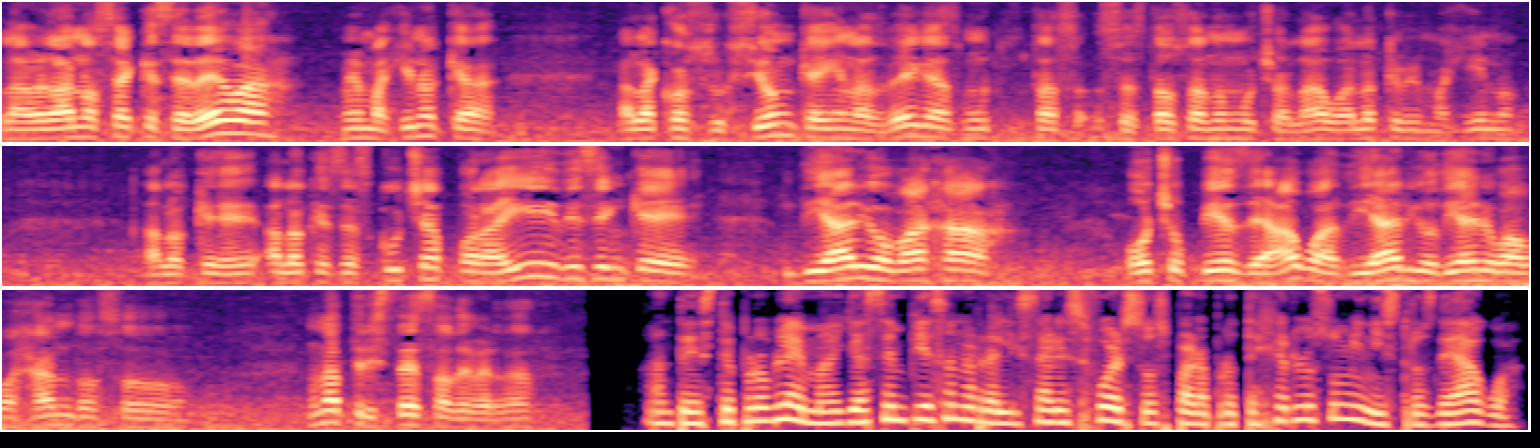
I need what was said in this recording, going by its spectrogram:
La verdad no sé a qué se deba. Me imagino que a, la construcción que hay en Las Vegas se está usando mucho el agua, es lo que me imagino. A lo que, a lo que se escucha por ahí dicen que diario baja ocho pies de agua diario, diario va bajando. una tristeza de verdad. Ante este problema ya se empiezan a realizar esfuerzos para proteger los suministros de agua,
